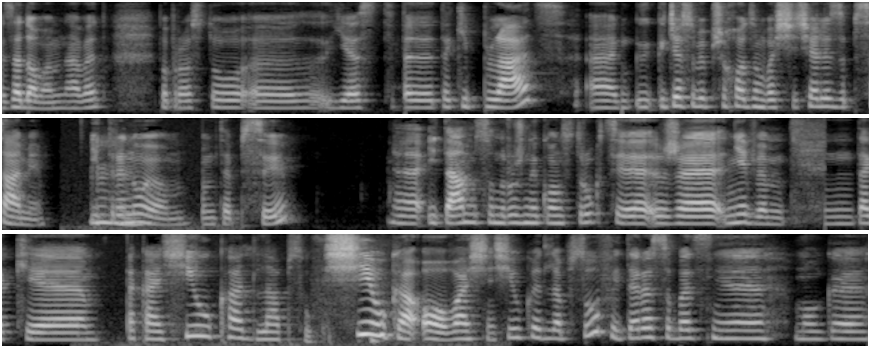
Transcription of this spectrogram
za domem nawet, po prostu jest taki plac, gdzie sobie przychodzą właściciele z psami i Mhm. trenują te psy. E, I tam są różne konstrukcje, że nie wiem, takie Taka siłka dla psów. Siłka, o właśnie, siłkę dla psów i teraz obecnie mogę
